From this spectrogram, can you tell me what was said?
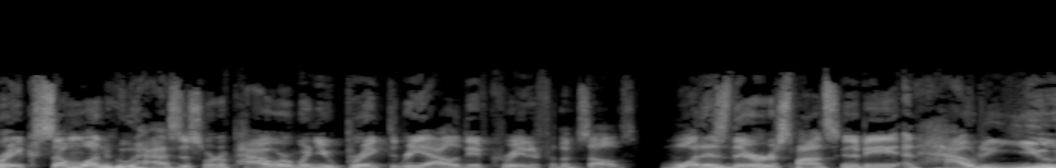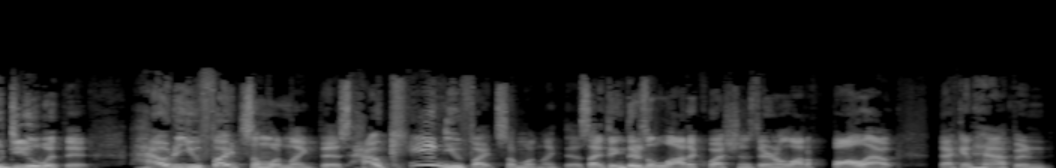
break someone who has this sort of power when you break the reality they've created for themselves. What is their response going to be? And how do you deal with it? How do you fight someone like this? How can you fight someone like this? I think there's a lot of questions there and a lot of fallout that can happen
